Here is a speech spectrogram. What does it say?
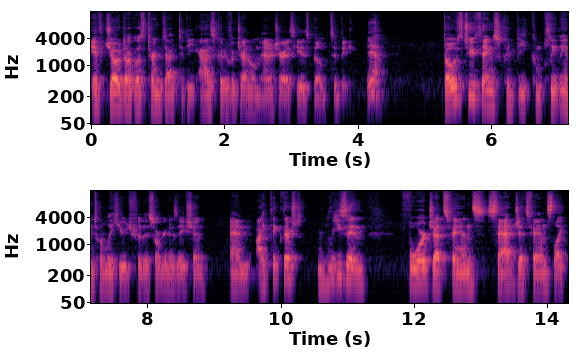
if Joe Douglas turns out to be as good of a general manager as he is billed to be. Yeah. Those two things could be completely and totally huge for this organization. And I think there's reason for Jets fans, sad Jets fans like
